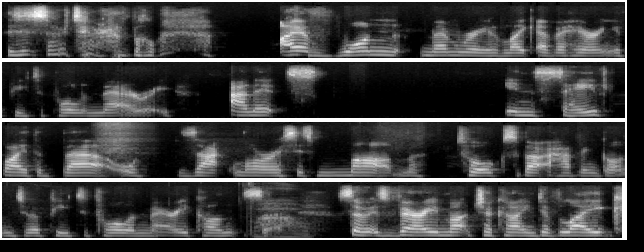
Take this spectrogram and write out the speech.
this is so terrible. I have one memory of like ever hearing of Peter Paul and Mary, and it's in Saved by the Bell. Zach Morris's mum talks about having gone to a Peter Paul and Mary concert. Wow. So it's very much a kind of like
